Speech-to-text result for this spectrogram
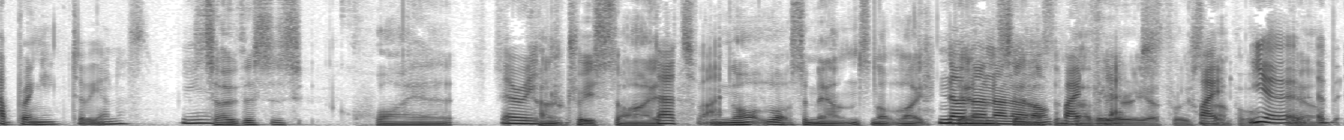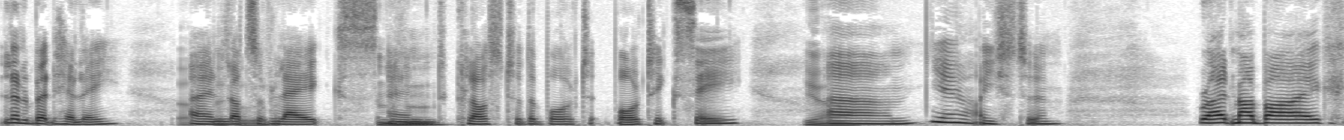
upbringing, to be honest. Yeah. So this is quiet Very countryside. that's right. Not lots of mountains, not like no, no, no, no, no, quite Bavaria, flat. for Quite- example. yeah, a little bit hilly, and lots of lakes, and close to the Baltic, Baltic Sea. Yeah. Um, yeah, I used to ride my bike.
